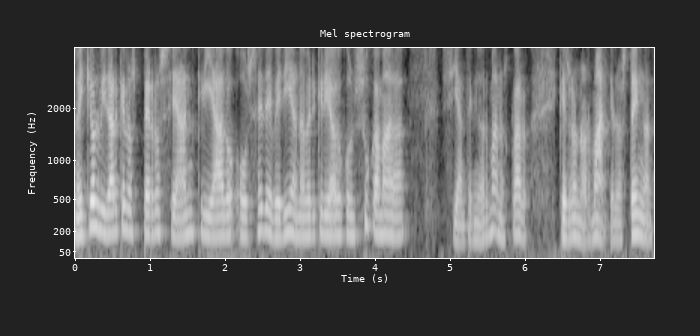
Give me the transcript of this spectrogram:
No hay que olvidar que los perros se han criado o se deberían haber criado con su camada, si han tenido hermanos, claro, que es lo normal, que los tengan.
